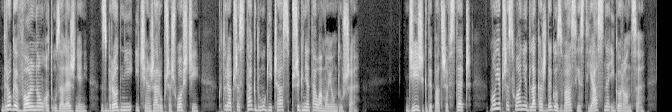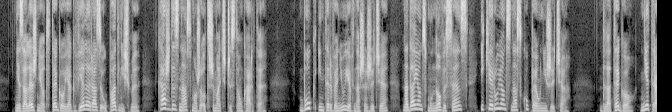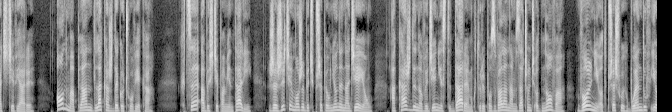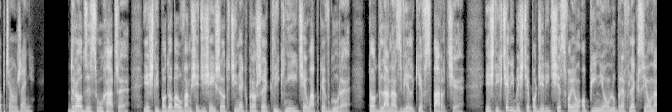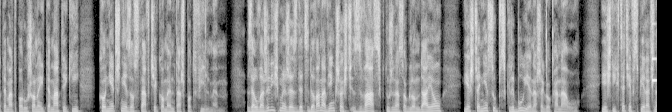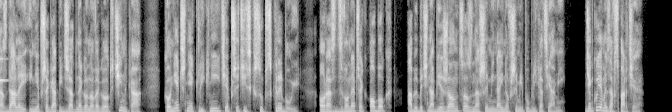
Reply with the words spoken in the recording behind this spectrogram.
Drogę wolną od uzależnień, zbrodni i ciężaru przeszłości, która przez tak długi czas przygniatała moją duszę. Dziś, gdy patrzę wstecz, moje przesłanie dla każdego z Was jest jasne i gorące. Niezależnie od tego, jak wiele razy upadliśmy, każdy z nas może otrzymać czystą kartę. Bóg interweniuje w nasze życie, nadając mu nowy sens i kierując nas ku pełni życia. Dlatego nie traćcie wiary. On ma plan dla każdego człowieka. Chcę, abyście pamiętali, że życie może być przepełnione nadzieją, a każdy nowy dzień jest darem, który pozwala nam zacząć od nowa, wolni od przeszłych błędów i obciążeń. Drodzy słuchacze, jeśli podobał Wam się dzisiejszy odcinek, proszę kliknijcie łapkę w górę. To dla nas wielkie wsparcie. Jeśli chcielibyście podzielić się swoją opinią lub refleksją na temat poruszonej tematyki, koniecznie zostawcie komentarz pod filmem. Zauważyliśmy, że zdecydowana większość z Was, którzy nas oglądają, jeszcze nie subskrybuje naszego kanału. Jeśli chcecie wspierać nas dalej i nie przegapić żadnego nowego odcinka, koniecznie kliknijcie przycisk subskrybuj oraz dzwoneczek obok, aby być na bieżąco z naszymi najnowszymi publikacjami. Dziękujemy za wsparcie.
